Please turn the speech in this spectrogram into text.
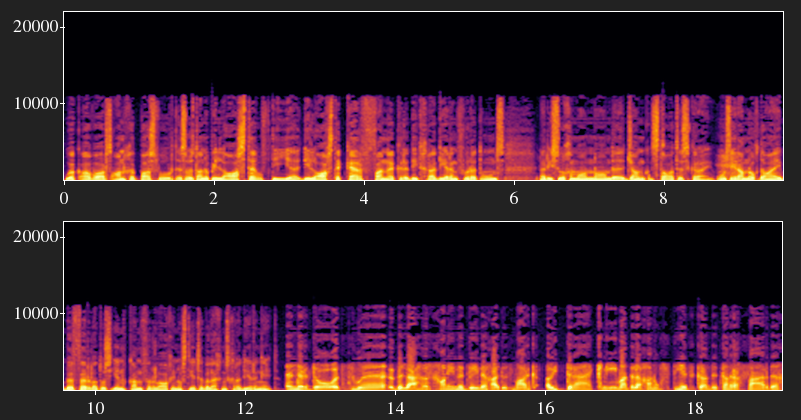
ook afwaarts aangepas word, is ons dan op die laaste of die eh, die laagste kerf van 'n kredietgradering voordat ons na die sogenaamde junk status kry. Ons het dan nog daai buffer dat ons een kan verlaag en nog steeds 'n beleggingsgradering het. Inderdaad, so beleggers gaan nie noodwendig uit ons mark uittrek nie, want hulle gaan nog steeds kan dit kan regverdig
